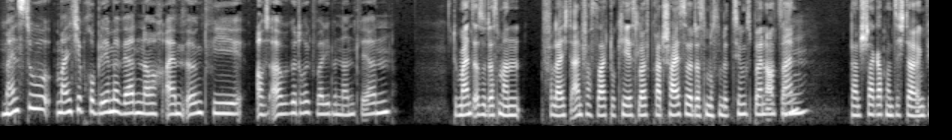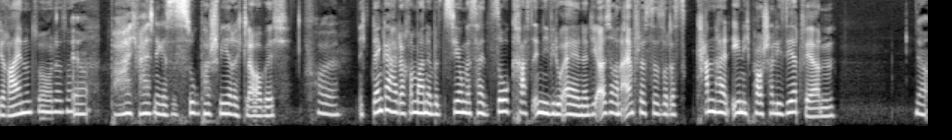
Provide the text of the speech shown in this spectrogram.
Meinst du, manche Probleme werden auch einem irgendwie aufs Auge gedrückt, weil die benannt werden? Du meinst also, dass man vielleicht einfach sagt, okay, es läuft gerade scheiße, das muss ein Beziehungsburnout sein? Dann steigert man sich da irgendwie rein und so oder so? Ja. Boah, ich weiß nicht, es ist super schwierig, glaube ich. Voll. Ich denke halt auch immer, eine Beziehung ist halt so krass individuell, ne? Die äußeren Einflüsse, so, das kann halt eh nicht pauschalisiert werden. Ja.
